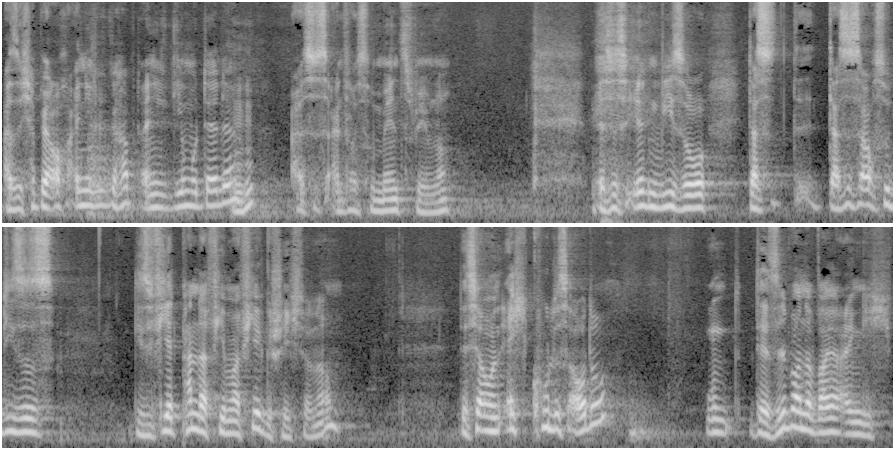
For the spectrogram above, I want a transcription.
also ich habe ja auch einige gehabt, einige G-Modelle, Mhm. aber es ist einfach so Mainstream, ne? Es ist irgendwie so, das, das ist auch so dieses, diese Fiat Panda 4x4-Geschichte, ne? Das ist ja auch ein echt cooles Auto und der silberne war ja eigentlich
